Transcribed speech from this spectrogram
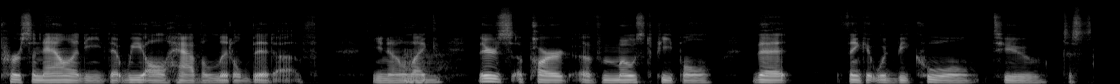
personality that we all have a little bit of. You know, like Mhm. there's a part of most people that think it would be cool to Just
